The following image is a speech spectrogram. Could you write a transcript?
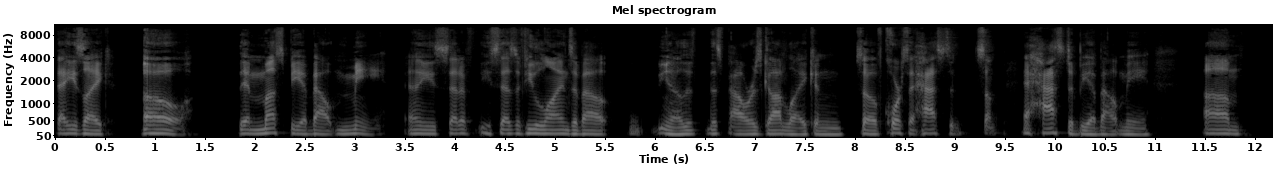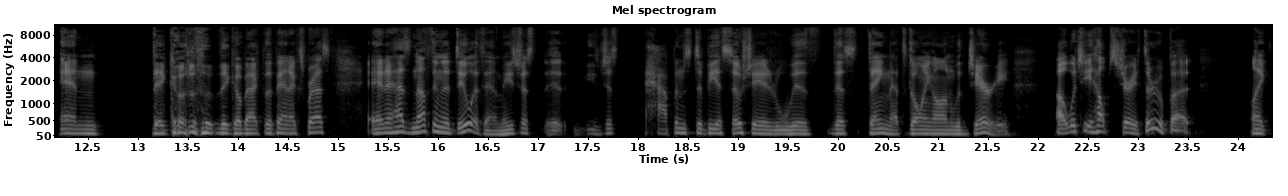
that he's like oh it must be about me and he said if he says a few lines about you know this, this power is godlike. And so of course it has to some it has to be about me. Um and they go to the, they go back to the pan express and it has nothing to do with him. He's just it, he just happens to be associated with this thing that's going on with jerry uh, which he helps Jerry through. But like,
